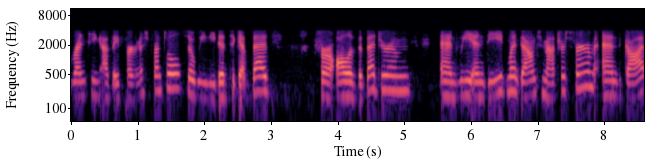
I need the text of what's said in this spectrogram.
renting as a furnished rental. So we needed to get beds for all of the bedrooms. And we indeed went down to Mattress Firm and got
